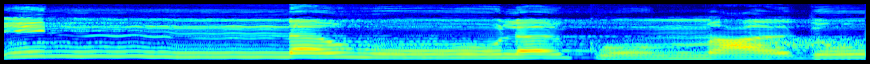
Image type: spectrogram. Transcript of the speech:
إنه لكم عدو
